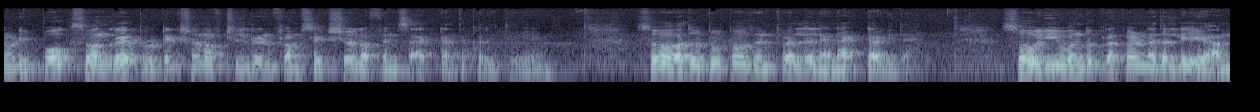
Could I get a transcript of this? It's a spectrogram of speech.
ನೋಡಿ, ಪೋಕ್ಸೋ ಅಂದರೆ protection of children from sexual offence act ಅಂತ ಕರಿತೀವಿ. ಸೊ ಅದು ಟೂ ತೌಸಂಡ್ ಟ್ವೆಲ್ಲಲ್ಲಿ ಎನ್ಯಾಕ್ಟ್ ಆಗಿದೆ. ಸೊ ಈ ಒಂದು ಪ್ರಕರಣದಲ್ಲಿ ಅನ್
